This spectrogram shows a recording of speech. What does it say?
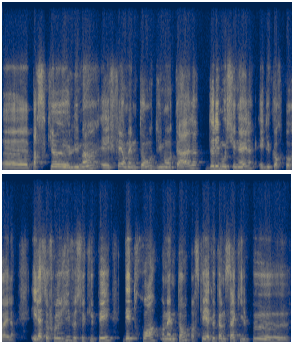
Euh, parce que l'humain est fait en même temps du mental, de l'émotionnel et du corporel. Et la sophrologie veut s'occuper des trois en même temps parce qu'il n'y a que comme ça qu'il peut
